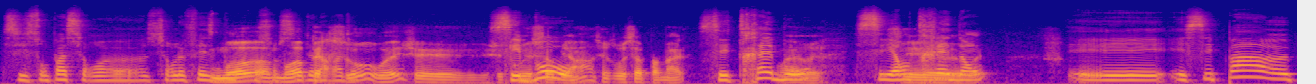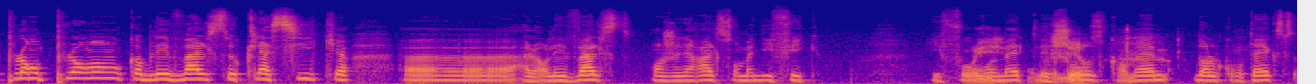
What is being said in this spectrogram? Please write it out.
s'ils sont pas sur, euh, sur le Facebook. ou Moi, sur le perso, ouais, j'ai trouvé ça beau. bien, j'ai trouvé ça pas mal. C'est très beau, Ouais, ouais. C'est entraînant. euh. Et, et c'est pas euh, plan-plan comme les valses classiques. Euh, alors les valses en général sont magnifiques. Il faut Oui, remettre les dire. choses quand même dans le contexte.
